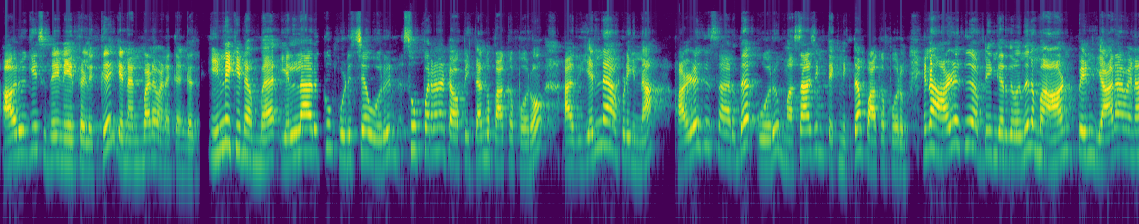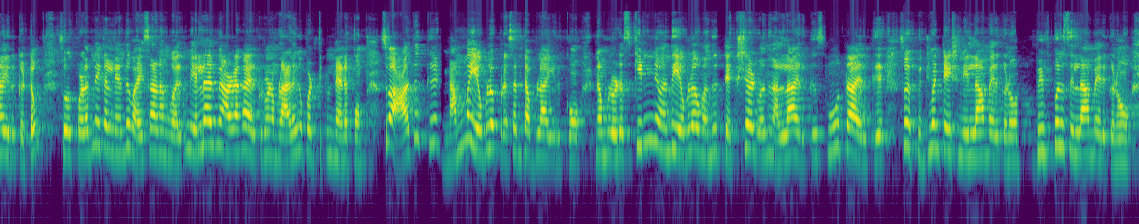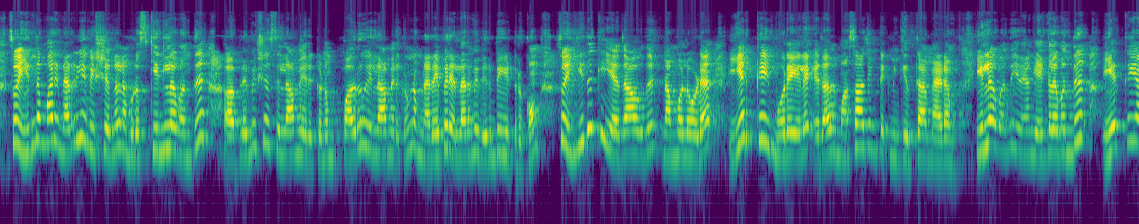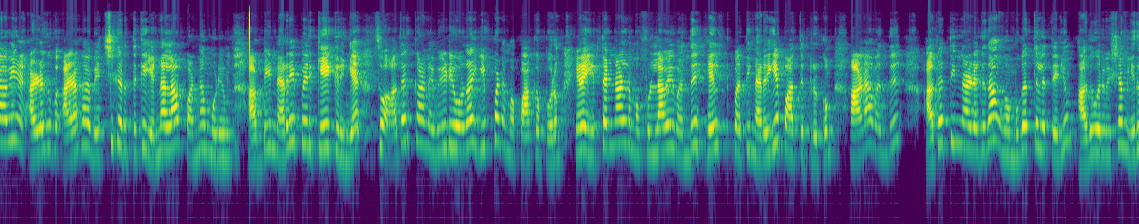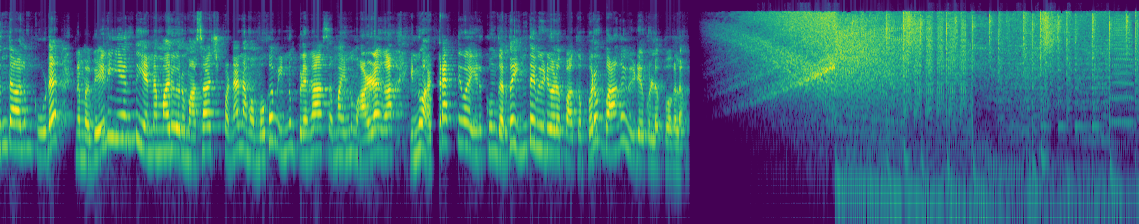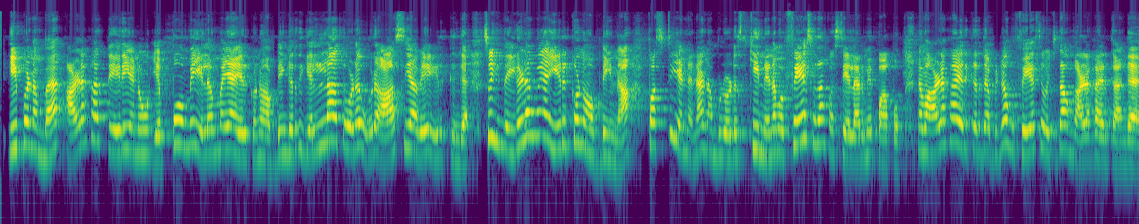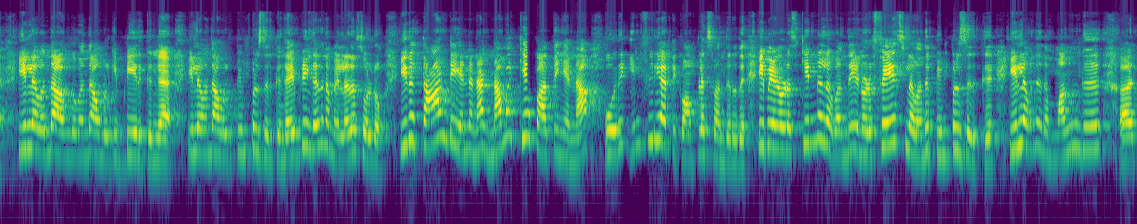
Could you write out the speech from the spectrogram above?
ஆரோக்கிய சிந்தனை நேர்களுக்கு என் அன்பான வணக்கங்கள். இன்னைக்கு நம்ம எல்லாருக்கும் பிடிச்ச ஒரு சூப்பரான டாபிக் தாங்க பார்க்க போறோம். அது என்ன அப்படின்னா அழகு சார்ந்த ஒரு மசாஜிங் டெக்னிக் தான் பார்க்க போகிறோம் ஏன்னா அழகு அப்படிங்கிறது வந்து நம்ம ஆண் பெண் யாராக வேணாலும் இருக்கட்டும். ஸோ குழந்தைகள்லேருந்து வயசானவங்க வரைக்கும் எல்லாருமே அழகாக இருக்கணும் நம்மளை அழகுபடுத்திக்கணும்னு நினைப்போம். ஸோ அதுக்கு நம்ம எவ்வளோ ப்ரெசன்டபுளாக இருக்கும்? நம்மளோட ஸ்கின் வந்து எவ்வளோ வந்து டெக்ஸ்டர்ட் வந்து நல்லா இருக்குது ஸ்மூத்தாக இருக்குது ஸோ பிக்மெண்டேஷன் இல்லாமல் இருக்கணும் பிம்பிள்ஸ் இல்லாமல் இருக்கணும். ஸோ இந்த மாதிரி நிறைய விஷயங்கள் நம்மளோட ஸ்கின்ல வந்து பிளெமிஷஸ் இல்லாமல் இருக்கணும் பரு இல்லாமல் இருக்கணும் நம்ம நிறைய பேர் எல்லாருமே விரும்பிக்கிட்டு இருக்கோம். ஸோ இதுக்கு ஏதாவது நம்மளோட இயற்கை முறை முறையில் ஏதாவது மசாஜிங் டெக்னிக் இருக்கா மேடம் இல்லை வந்து நாங்கள் எங்களை வந்து இயற்கையாகவே அழகு அழகாக வச்சுக்கிறதுக்கு என்னெல்லாம் பண்ண முடியும் அப்படின்னு நிறைய பேர் கேட்குறீங்க ஸோ அதற்கான வீடியோ தான் இப்போ நம்ம பார்க்க போகிறோம் ஏன்னா இத்தனை நாள் நம்ம ஃபுல்லாகவே வந்து ஹெல்த் பற்றி நிறைய பார்த்துட்ருக்கோம் ஆனால் வந்து அகத்தின் அழகு தான் உங்கள் முகத்தில் தெரியும். அது ஒரு விஷயம் இருந்தாலும் கூட நம்ம வெளியேருந்து என்ன மாதிரி ஒரு மசாஜ் பண்ணால் நம்ம முகம் இன்னும் பிரகாசமாக இன்னும் அழகாக இன்னும் அட்ராக்டிவாக இருக்குங்கிறத இந்த வீடியோவில் பார்க்க போகிறோம் வாங்க வீடியோக்குள்ளே போகலாம். இப்போ நம்ம அழகா தெரியணும் எப்போவுமே இளமையா இருக்கணும் அப்படிங்கிறது எல்லாத்தோட ஒரு ஆசையாவே இருக்குங்க. ஸோ இந்த இளமையா இருக்கணும் அப்படின்னா ஃபஸ்ட்டு என்னன்னா நம்மளோட ஸ்கின் நம்ம ஃபேஸை தான் ஃபஸ்ட்டு எல்லாருமே பார்ப்போம். நம்ம அழகா இருக்கிறது அப்படின்னா அவங்க ஃபேஸை வச்சு தான் அவங்க அழகா இருக்காங்க. இல்லை வந்து அவங்க வந்து அவங்களுக்கு இப்படி இருக்குங்க. இல்லை வந்து அவங்களுக்கு பிம்பிள்ஸ் இருக்குங்க. இப்படிங்கிறது நம்ம எல்லாரும் சொல்றோம். இதை தாண்டி என்னன்னா நமக்கே பார்த்தீங்கன்னா ஒரு இன்ஃபீரியாரிட்டி காம்ப்ளெக்ஸ் வந்துடுது இப்போ என்னோட ஸ்கின்னில் வந்து என்னோட ஃபேஸில் வந்து பிம்பிள்ஸ் இருக்கு. இல்லை வந்து இந்த மங்கு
